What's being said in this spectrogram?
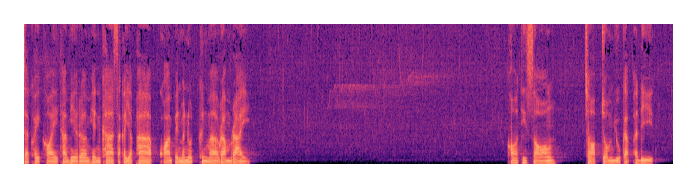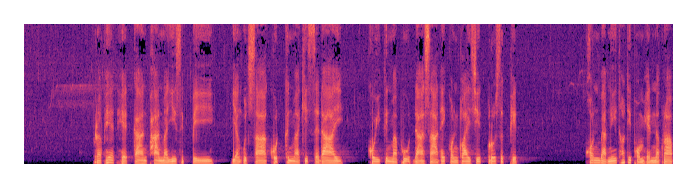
จะค่อยๆทำให้เริ่มเห็นค่าศักยภาพความเป็นมนุษย์ขึ้นมารำไร ข้อที่สองชอบจมอยู่กับอดีต ประเภทเหตุการณ์ผ่านมา 20 ปี ยังอุตสาห์ขุดขึ้นมาคิดเสียดาย คุยขึ้นมาพูดด่าสาดให้คนใกล้ชิดรู้สึกผิด คนแบบนี้เท่าที่ผมเห็นนะครับ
